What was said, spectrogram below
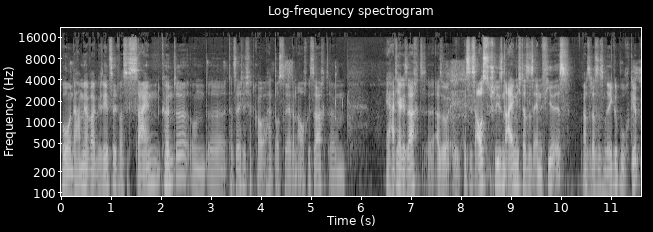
Und da haben wir aber gerätselt, was es sein könnte. Und äh, tatsächlich hat, hat Bostra ja dann auch gesagt, ähm, er hat ja gesagt, äh, also es ist auszuschließen eigentlich, dass es N4 ist also dass es ein Regelbuch gibt,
